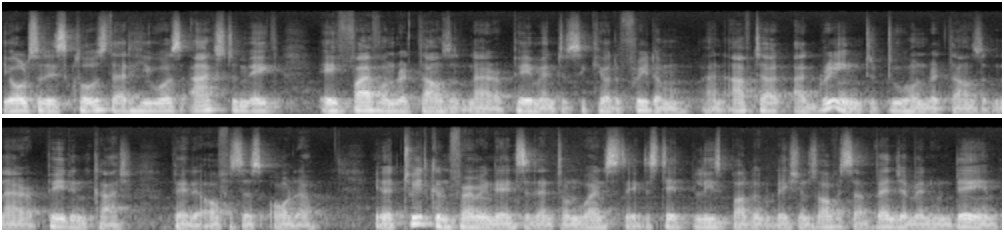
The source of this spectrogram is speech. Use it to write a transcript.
He also disclosed that he was asked to make a 500,000 naira payment to secure the freedom and after agreeing to 200,000 naira paid in cash per the officer's order. In a tweet confirming the incident on Wednesday, the State Police Public Relations Officer Benjamin Hundeyin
